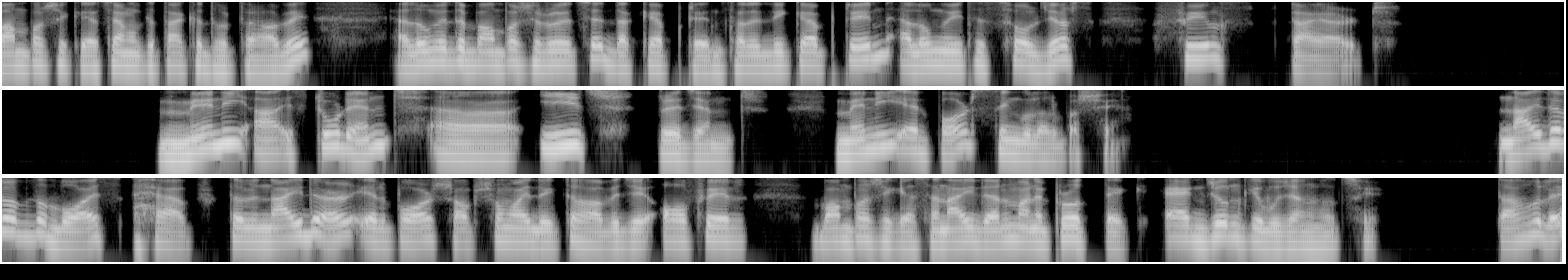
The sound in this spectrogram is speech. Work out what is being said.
বাম পাশে কে আছে? আমাকে তাকে ধরতে হবে। অ্যালং উইথের বাম পাশে রয়েছে দ্য ক্যাপ্টেন তাহলে the captain along with his soldiers feels tired many a student each present many এর পর সিঙ্গুলার বসে। Neither of the boys have তাহলে নাইদার এরপর সবসময় দেখতে হবে যে অফের বাম পাশে গেছে নাইদার মানে প্রত্যেক, একজনকে বোঝানো হচ্ছে। তাহলে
